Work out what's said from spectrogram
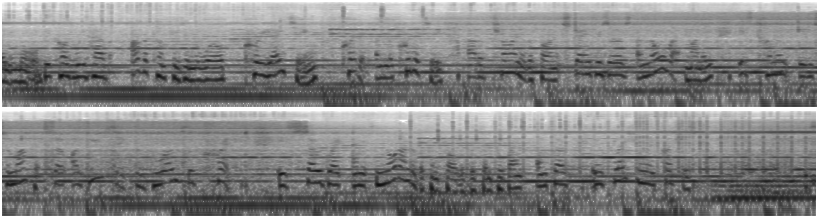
anymore because we have other countries in the world creating credit and liquidity out of China, the foreign exchange reserves and all that money is coming into markets. So I do think the growth of credit is so great and it's not under the control of the central bank and so inflationary pressures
